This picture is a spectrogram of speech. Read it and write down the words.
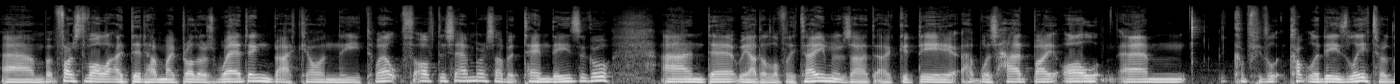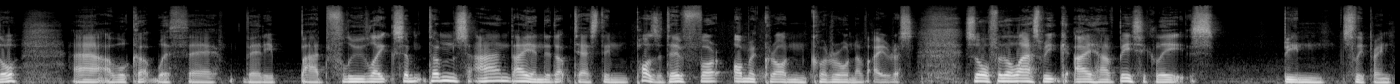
Um, but first of all, I did have my brother's wedding back on the 12th of December, so about 10 days ago, and uh, we had a lovely time. It was a, a good day. It was had by all. Um, a couple of days later, though. Uh, I woke up with uh, very bad flu like symptoms and I ended up testing positive for Omicron coronavirus. So, for the last week, I have basically been sleeping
